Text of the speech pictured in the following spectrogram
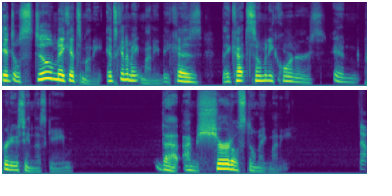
it'll still make its money. It's going to make money because they cut so many corners in producing this game that I'm sure it'll still make money. Now,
